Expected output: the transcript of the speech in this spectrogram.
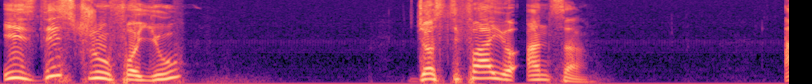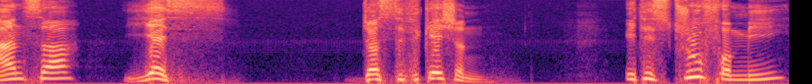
Is this true for you? Justify your answer. Answer Yes. Justification It is true for me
